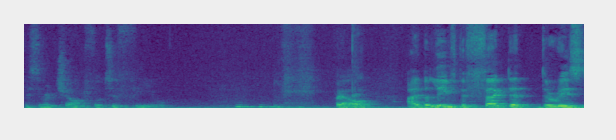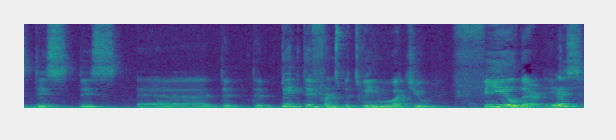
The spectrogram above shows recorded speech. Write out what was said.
Is there a chart for to feel? Well, I believe the fact that there is this this uh, the the big difference between what you feel there is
